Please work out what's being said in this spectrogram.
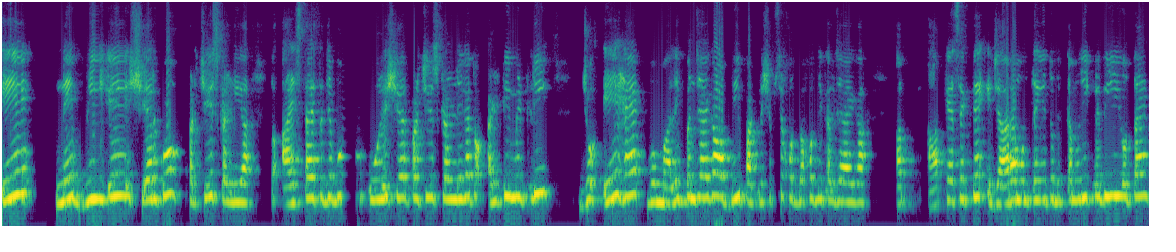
ए ने बी के शेयर को परचेज कर लिया। तो आहिस्ता आहिस्ता जब वो पूरे शेयर परचेज कर लेगा तो अल्टीमेटली जो ए है, वो मालिक बन जाएगा और बी पार्टनरशिप से खुद ब खुद निकल जाएगा। अब आप कह सकते हैं, इजारा मुंतही तो तमलीक में भी यही होता है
